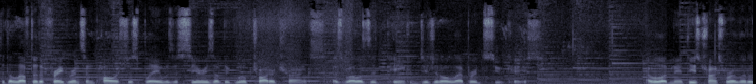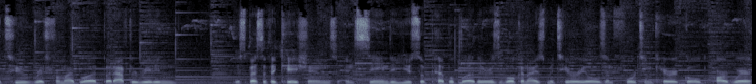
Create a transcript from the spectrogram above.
To the left of the fragrance and polish display was a series of the Globetrotter trunks, as well as the pink digital leopard suitcase. I will admit these trunks were a little too rich for my blood, but after reading the specifications and seeing the use of pebbled leathers, vulcanized materials, and 14 karat gold hardware,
